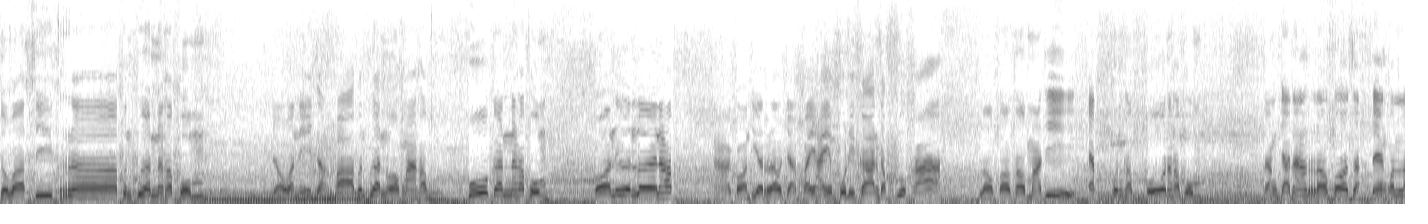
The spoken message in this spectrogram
สวัสดีครับเพื่อนๆนะครับผม เดี๋ยววันนี้จะพาเพื่อนๆออกมาครับโบกันนะครับผมก่อนอื่นเลยนะครับอ่าก่อนที่เราจะไปให้บริการกับลูกค้า เราก็เข้ามาที่แอปคนขับโบนะครับผม หลังจากนั้นเราก็แสดงออนไล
